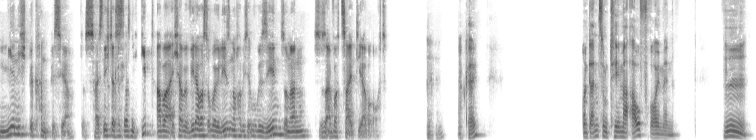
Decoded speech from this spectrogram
Mir nicht bekannt bisher. Das heißt nicht, dass es das nicht gibt, aber ich habe weder was darüber gelesen, noch habe ich es irgendwo gesehen, sondern es ist einfach Zeit, die er braucht. Mhm. Okay. Und dann zum Thema Aufräumen. Hm.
